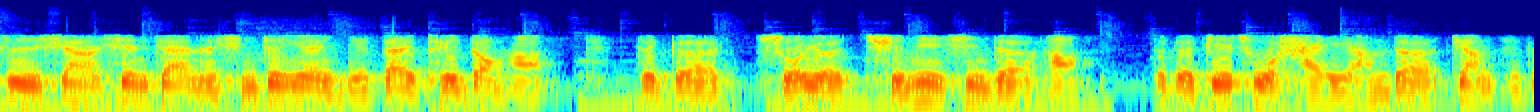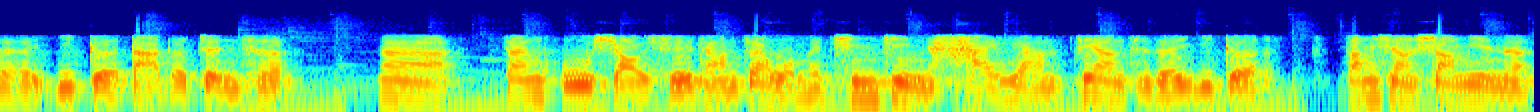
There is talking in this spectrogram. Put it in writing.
是像现在呢，行政院也在推动哈、这个所有全面性的哈、这个接触海洋的这样子的一个大的政策。那珊瑚小学堂在我们亲近海洋这样子的一个方向上面呢，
